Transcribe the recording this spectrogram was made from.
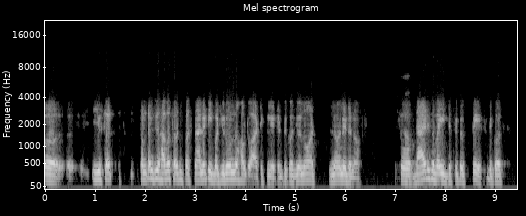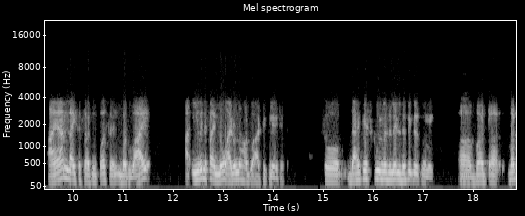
uh, you said sometimes you have a certain personality but you don't know how to articulate it because you're not learned enough. So that is a very difficult space because i am like a certain person but why uh, even if i know i don't know how to articulate it so that way school was a little difficult for me uh, hmm. but uh, but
